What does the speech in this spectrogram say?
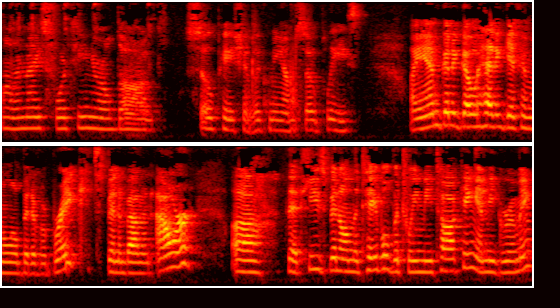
on a nice 14-year-old dog. So patient with me. I'm so pleased. I am going to go ahead and give him a little bit of a break. It's been about an hour uh, that he's been on the table between me talking and me grooming.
